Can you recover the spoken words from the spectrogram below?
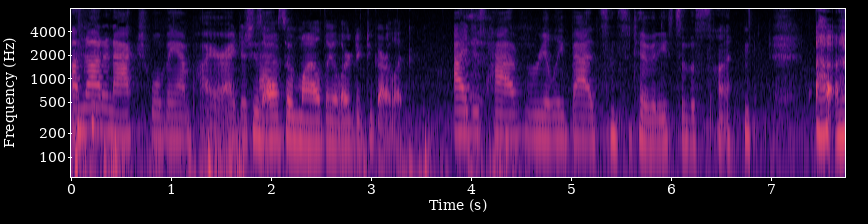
I'm not an actual vampire. I just She's have, also mildly allergic to garlic. I just have really bad sensitivities to the sun. Uh,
